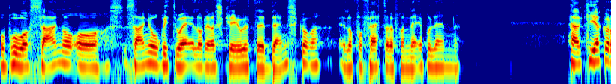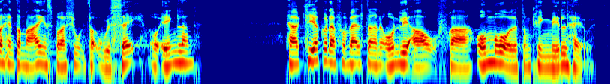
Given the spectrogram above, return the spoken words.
og bruger sanger og, sanger og ritualer, der er skrevet af danskere eller forfattere fra nabolandene. Her er kirker, der henter meget inspiration fra USA og England. Her er kirker, der forvalter en åndelig arv fra området omkring Middelhavet.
